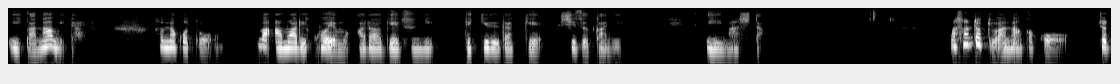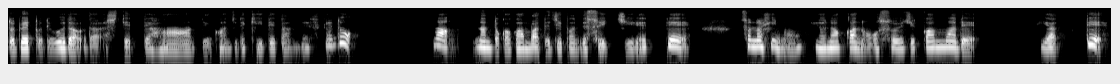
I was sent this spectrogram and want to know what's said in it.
いいかな、みたいな。そんなことを、まあ、あまり声も荒げずに、できるだけ静かに言いました。まあ、その時はなんかこう、ちょっとベッドでうだうだしてって、はーんっていう感じで聞いてたんですけど、まあ、なんとか頑張って自分でスイッチ入れて、その日の夜中の遅い時間までやって、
